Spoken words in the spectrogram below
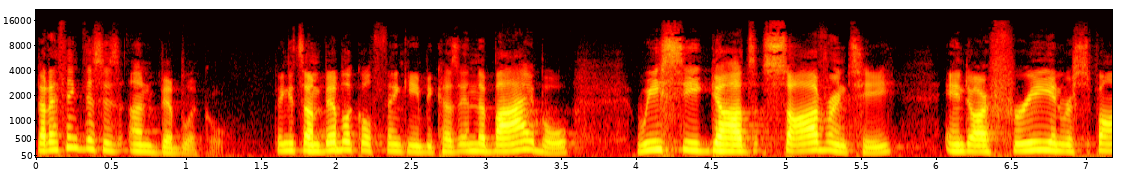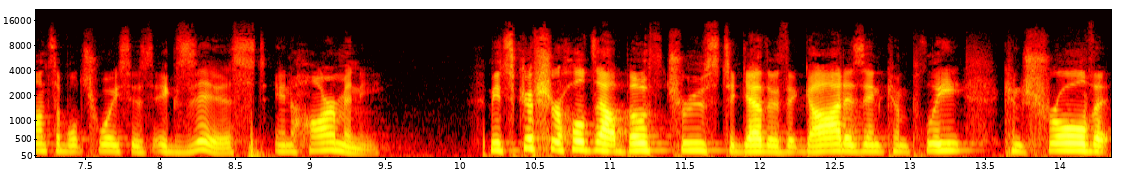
But I think this is unbiblical. I think it's unbiblical thinking because in the Bible, we see God's sovereignty and our free and responsible choices exist in harmony. I mean, Scripture holds out both truths together that God is in complete control, that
